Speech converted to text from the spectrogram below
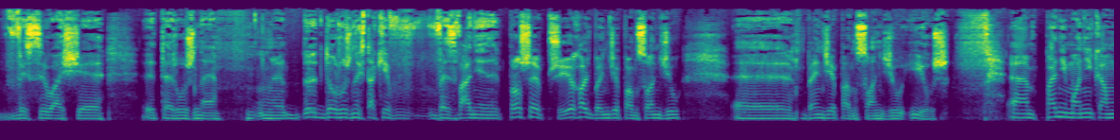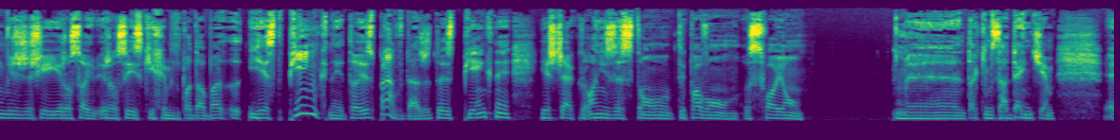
wysyła się te różne, e, do różnych takie wezwanie, proszę przyjechać, będzie pan sądził, będzie pan sądził i już. Pani Monika mówi, że się jej rosyjski hymn podoba. Jest piękny, to jest prawda, że to jest piękny, jeszcze jak oni ze z tą typową swoją E, takim zadęciem e,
